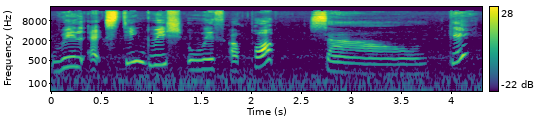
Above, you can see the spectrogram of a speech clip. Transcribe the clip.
will extinguish with a pop sound. Okay?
